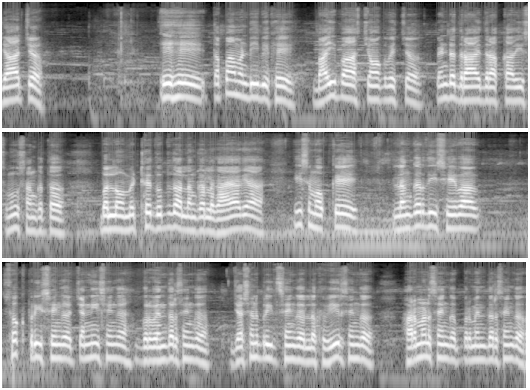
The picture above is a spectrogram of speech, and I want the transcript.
ਯਾਦ 'ਚ ਇਹ ਤਪਾ ਮੰਡੀ ਵਿਖੇ ਬਾਈਪਾਸ ਚੌਂਕ ਵਿੱਚ ਪਿੰਡ ਦਰਾਜ ਦਰਾਕਾ ਦੀ ਸਮੂਹ ਸੰਗਤ ਵੱਲੋਂ ਮਿੱਠੇ ਦੁੱਧ ਦਾ ਲੰਗਰ ਲਗਾਇਆ ਗਿਆ। ਇਸ ਮੌਕੇ ਲੰਗਰ ਦੀ ਸੇਵਾ ਸੁਖਪ੍ਰੀਤ ਸਿੰਘ, ਚੰਨੀ ਸਿੰਘ, ਗੁਰਵਿੰਦਰ ਸਿੰਘ, ਜਸ਼ਨਪ੍ਰੀਤ ਸਿੰਘ, ਲਖਵੀਰ ਸਿੰਘ ਹਰਮਨ ਸਿੰਘ, ਪਰਮਿੰਦਰ ਸਿੰਘ,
